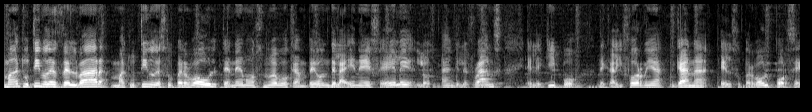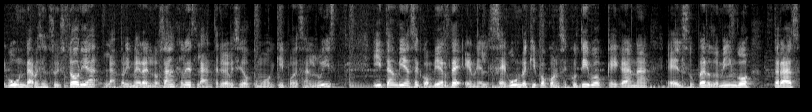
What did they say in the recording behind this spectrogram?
Matutino desde el bar, matutino de Super Bowl, tenemos nuevo campeón de la NFL, Los Angeles Rams, el equipo de California gana el Super Bowl por segunda vez en su historia, la primera en Los Ángeles, la anterior había sido como equipo de San Luis, y también se convierte en el segundo equipo consecutivo que gana el Super Domingo tras,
